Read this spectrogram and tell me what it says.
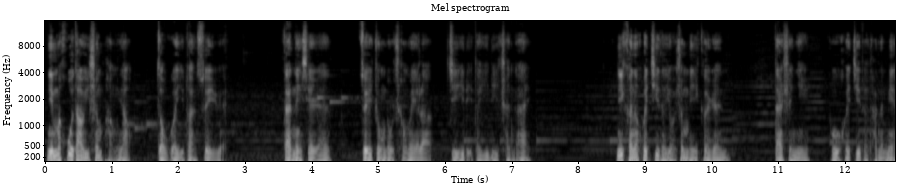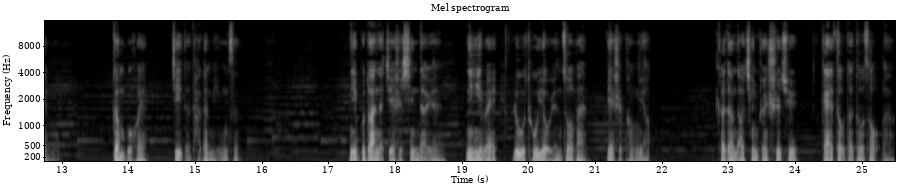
你们互道一声朋友，走过一段岁月，但那些人。最终都成为了记忆里的一粒尘埃。你可能会记得有这么一个人，但是你不会记得他的面目，更不会记得他的名字。你不断的结识新的人，你以为路途有人作伴便是朋友，可等到青春逝去，该走的都走了，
